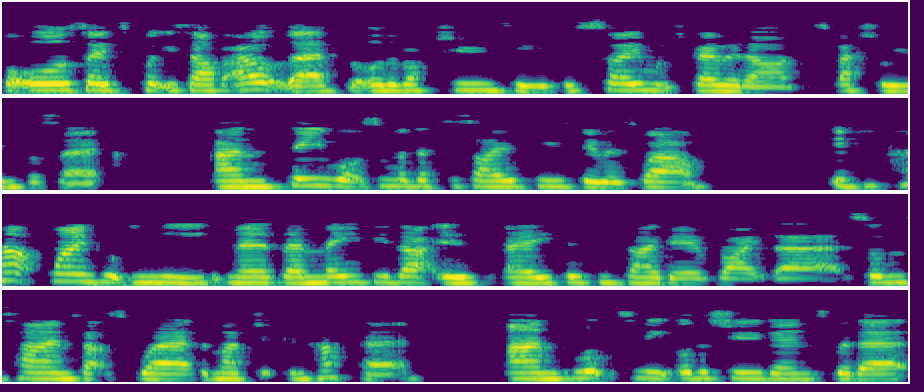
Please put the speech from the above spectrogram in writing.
but also to put yourself out there for other opportunities. There's so much going on, especially in Sussex, and see what some of the societies do as well. If you can't find what you need, then maybe that is a business idea right there. Sometimes that's where the magic can happen. And look to meet other students with a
